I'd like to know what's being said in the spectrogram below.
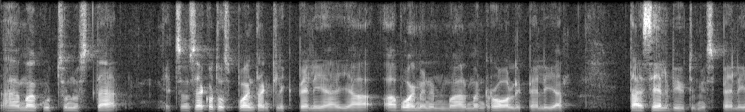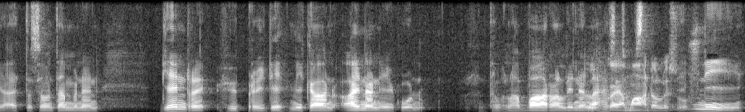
ää, mä oon kutsunut sitä että se on sekoitus point and click peliä ja avoimen maailman roolipeliä tai selviytymispeliä. Että se on tämmöinen genre-hybridi, mikä on aina niin kuin, tavallaan vaarallinen Uhka ja mahdollisuus. Niin,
